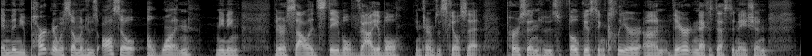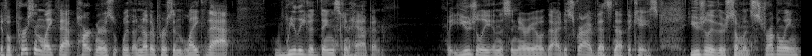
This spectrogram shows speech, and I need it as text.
and then you partner with someone who's also a one, meaning they're a solid, stable, valuable in terms of skill set person who's focused and clear on their next destination, if a person like that partners with another person like that, really good things can happen. But usually, in the scenario that I described, that's not the case. Usually, there's someone struggling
